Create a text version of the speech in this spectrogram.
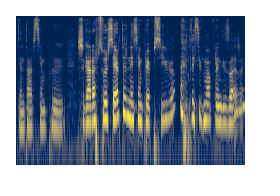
tentar sempre chegar às pessoas certas, nem sempre é possível, tem sido uma aprendizagem.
